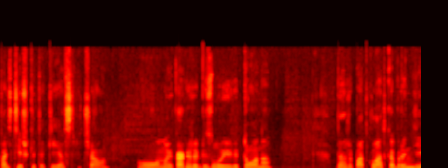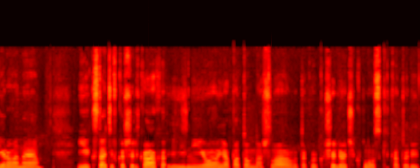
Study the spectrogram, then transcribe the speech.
пальтишки такие я встречала. О, ну и как же без Луи Виттона. Даже подкладка брендированная. И, кстати, в кошельках из нее я потом нашла вот такой кошелечек плоский, который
